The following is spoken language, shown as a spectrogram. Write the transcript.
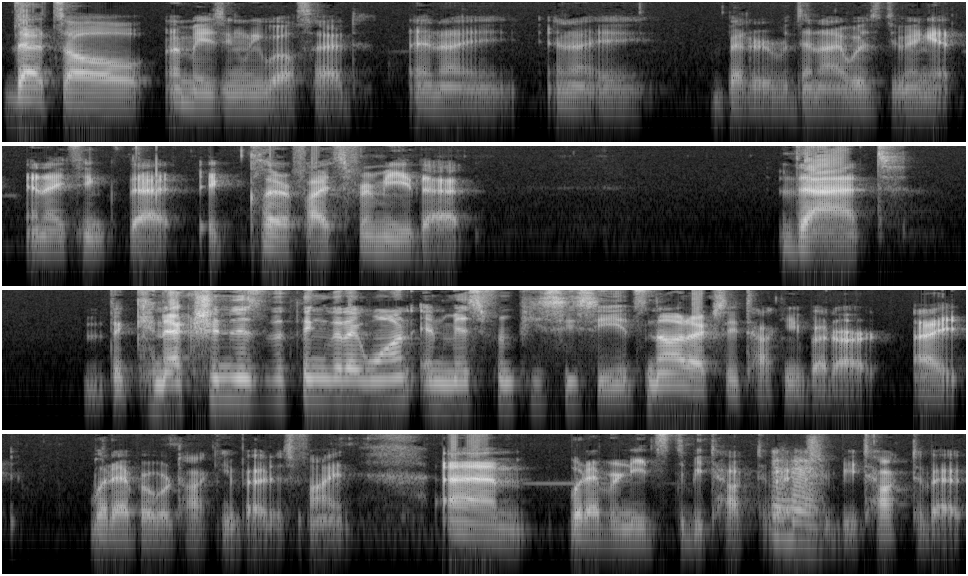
that's all amazingly well said, and I and I better than I was doing it, and I think that it clarifies for me that that the connection is the thing that I want and miss from PCC. It's not actually talking about art. I whatever we're talking about is fine. Um, whatever needs to be talked about Mhm. should be talked about.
